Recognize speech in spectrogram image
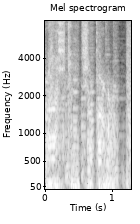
Podcast Japan.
